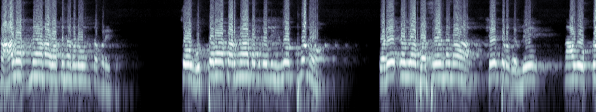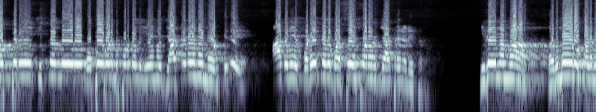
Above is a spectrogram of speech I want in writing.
ಕಾಲಜ್ಞಾನ ವಚನಗಳು ಅಂತ ಬರೀತಾರೆ. ಸೊ, ಉತ್ತರ ಕರ್ನಾಟಕದಲ್ಲಿ ಇವತ್ತೂ ಕೊಡೇಕಲ್ಲ ಬಸವಣ್ಣನ ಕ್ಷೇತ್ರದಲ್ಲಿ ನಾವು ಕಬ್ಬಡಿ ಕಿತ್ತಲ್ಲೂರು ಬೊಪ್ಪೇಗೌಡಪುರದಲ್ಲಿ ಏನು ಜಾತ್ರೆಗಳನ್ನ ನೋಡ್ತೀವಿ ಆದರೆ ಕೊಡೇಕಲ್ ಬಸವೇಶ್ವರರ ಜಾತ್ರೆ ನಡೀತದೆ. ಇದೇ ನಮ್ಮ ಹದಿಮೂರು, ಕಳೆದ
